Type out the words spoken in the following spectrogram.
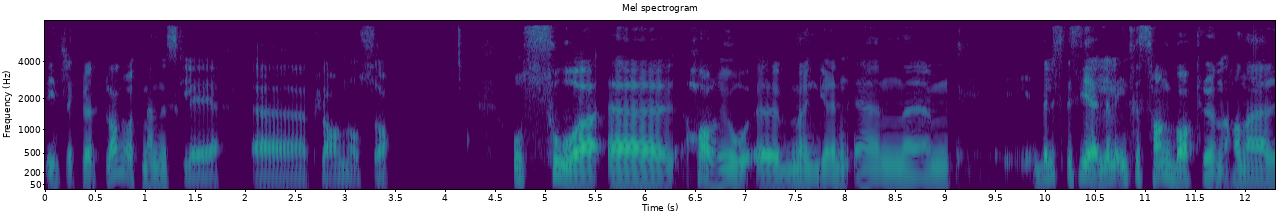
intellektuelt plan og et menneskelig Eh, plan også. Og så eh, har jo eh, Munger en, en veldig spesiell eller interessant bakgrunn. Han er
